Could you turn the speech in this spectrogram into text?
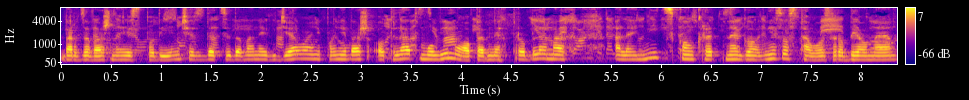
Bardzo ważne jest podjęcie zdecydowanych działań, ponieważ od lat mówimy o pewnych problemach, ale nic konkretnego nie zostało zrobione.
